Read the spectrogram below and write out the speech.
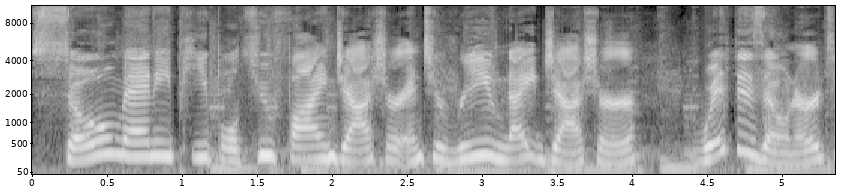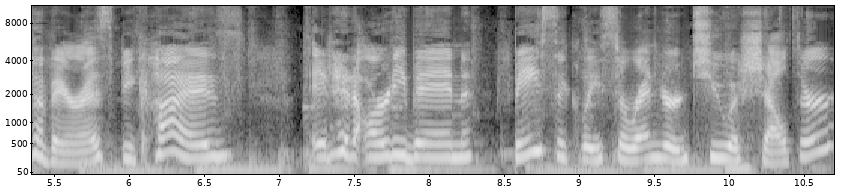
so many people to find Jasher and to reunite Jasher with his owner, Tavares, because it had already been basically surrendered to a shelter.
